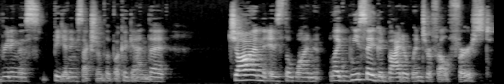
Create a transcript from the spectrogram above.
reading this beginning section of the book again that Jon is the one like we say goodbye to Winterfell first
